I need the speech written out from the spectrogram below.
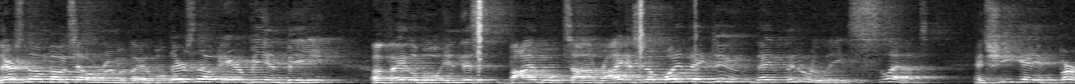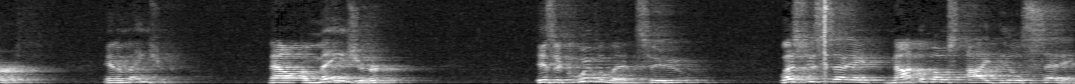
There's no motel room available. There's no Airbnb available in this Bible time, right? And so what did they do? They literally slept, and she gave birth in a manger. Now, a manger is equivalent to, let's just say, not the most ideal setting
